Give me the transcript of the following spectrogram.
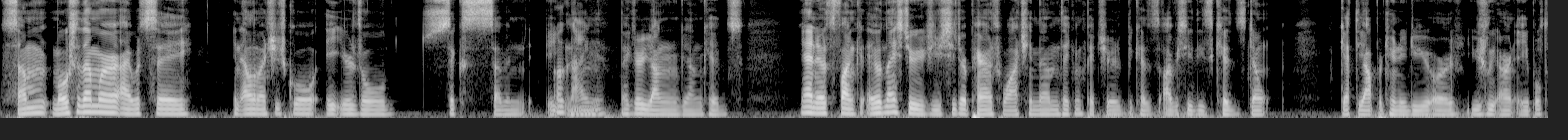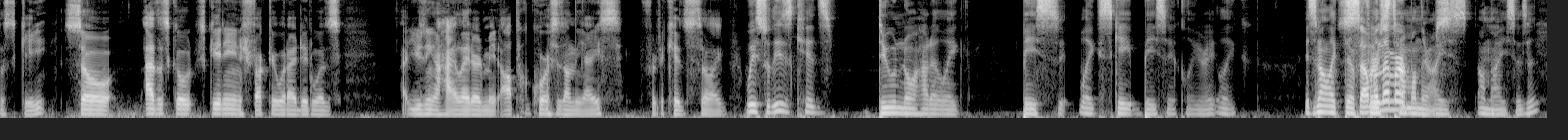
some. Most of them were, I would say, in elementary school, eight years old, six, seven, eight, Okay, nine. yeah. Like they're young, young kids. Yeah, and it was fun. It was nice too. 'cause you see their parents watching them, taking pictures, because obviously these kids don't get the opportunity or usually aren't able to skate. So as a sco- skating instructor, what I did was uh, using a highlighter, I made obstacle courses on the ice for the kids to like Wait, so these kids do know how to like base like skate basically, right? Like it's not like their Some of first are time on their ice on the ice, is it?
